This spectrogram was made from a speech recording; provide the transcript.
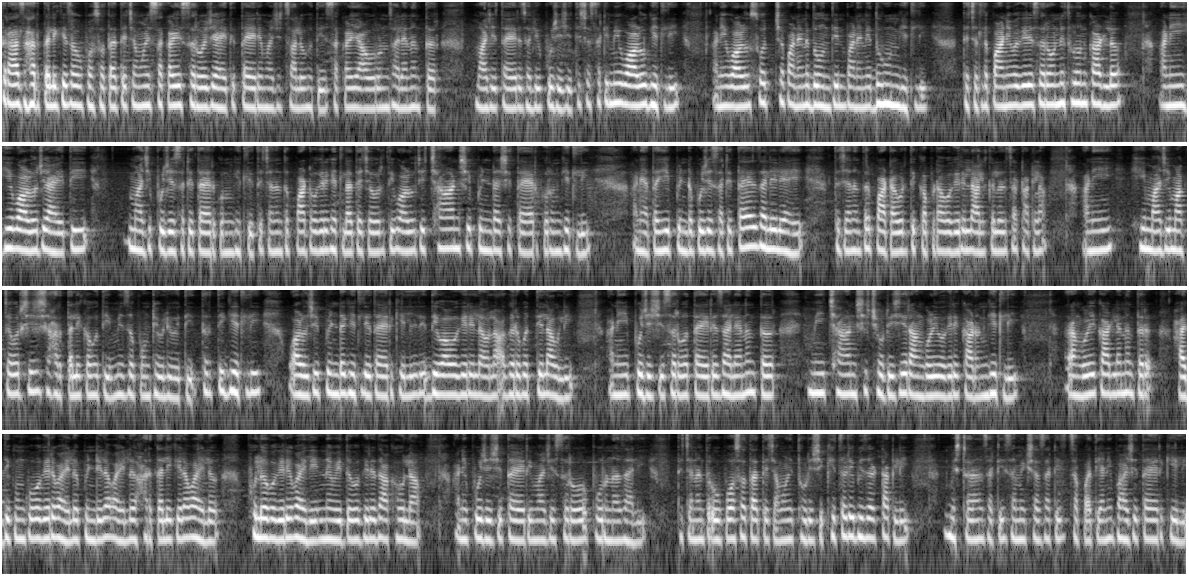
तर आज हरतालिकेचा उपवास होता. त्याच्यामुळे सकाळी सर्व जे आहे ती तयारी माझी चालू होती. सकाळी आवरून झाल्यानंतर माझी तयारी झाली पूजेची. त्याच्यासाठी मी वाळू घेतली आणि वाळू स्वच्छ पाण्याने दोन तीन पाण्याने धुवून घेतली. त्याच्यातलं पाणी वगैरे सर्व निथळून काढलं आणि ही वाळू जी आहे ती माझी पूजेसाठी तयार करून घेतली. त्याच्यानंतर पाट वगैरे घेतला. त्याच्यावरती वाळूची छानशी पिंड अशी तयार करून घेतली. आणि आता ही पिंड पूजेसाठी तयार झालेली आहे. त्याच्यानंतर पाटावरती कपडा वगैरे लाल कलरचा टाकला. आणि ही माझी मागच्या वर्षीची हारतालिका होती मी जपून ठेवली होती. तर ती घेतली. वाळूची पिंड घेतली तयार केलेली. दिवा वगैरे लावला अगरबत्ती लावली. आणि पूजेची सर्व तयारी झाल्यानंतर मी छानशी छोटीशी रांगोळी वगैरे काढून घेतली. रांगोळी काढल्यानंतर हळदी कुंकू वगैरे वाहिलं पिंडीला वाहिलं हरतालिकेला वाहिलं फुलं वगैरे वाहिली नैवेद्य वगैरे दाखवला आणि पूजेची तयारी माझी सर्व पूर्ण झाली. त्याच्यानंतर उपवास होता त्याच्यामुळे थोडीशी खिचडी भिजत टाकली. मिस्टरांसाठी समीक्षासाठी चपाती आणि भाजी तयार केली.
